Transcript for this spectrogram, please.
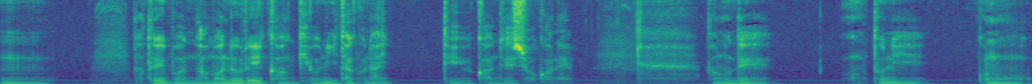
うん、例えば生ぬるい環境にいたくないっていう感じでしょうかね。なので本当にこの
